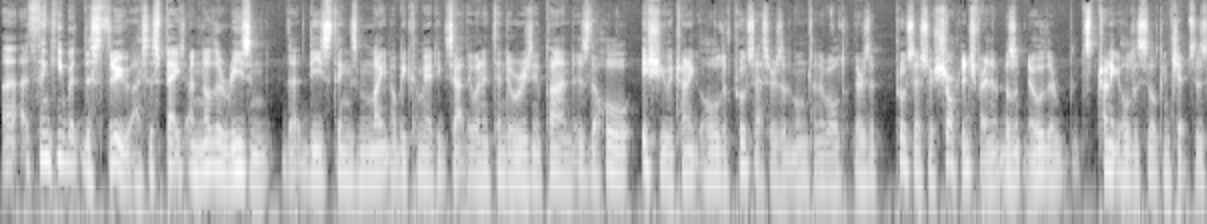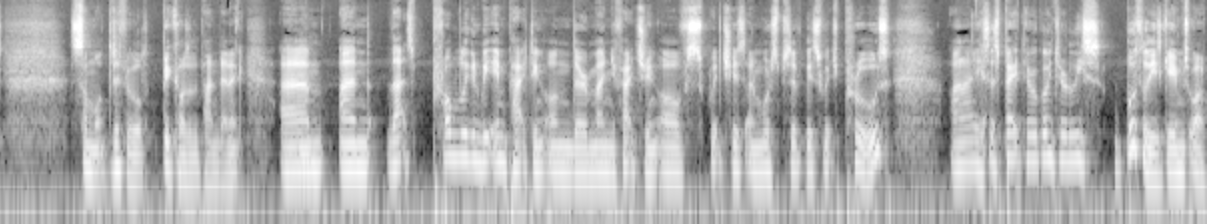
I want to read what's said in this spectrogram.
uh, thinking about this through, I suspect another reason that these things might not be coming out exactly when Nintendo originally planned is the whole issue with trying to get hold of processors at the moment in the world. There's a processor shortage. For anyone that doesn't know, they're trying to get hold of silicon chips is somewhat difficult because of the pandemic, um, and that's probably going to be impacting on their manufacturing of Switches and more specifically Switch Pros. And I suspect they were going to release both of these games, or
